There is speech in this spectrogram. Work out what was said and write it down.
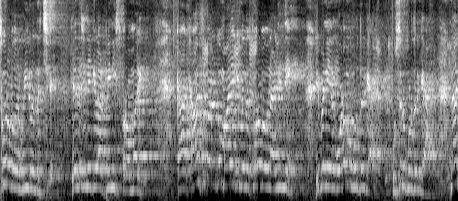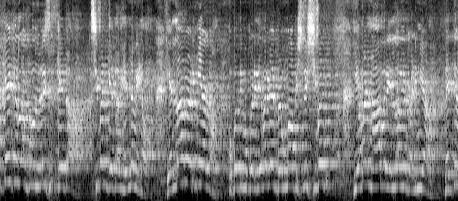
சூரபதன் உயிர் வந்துச்சு எந்திரிச்சு நிக்கிறார் பீனிக்ஸ் போற மாதிரி. கா காசு பிறக்கும் மாயைக்கும் இந்த சூரபதன் அழிந்தேன். இப்போ நீ எனக்கு உடம்பு கொடுத்துருக்க உசுறு கொடுத்துருக்க. நான் கேட்கறதெல்லாம் கொடுத்து கேட்டு சிவன் கேட்டார் என்ன வேணும்? எல்லாரும் அடிமையாகணும். முப்பத்தி முப்பது தேவர்கள் பிரம்மா விஷ்ணு சிவன் யமன் நாரதர் எல்லாரும் எனக்கு அடிமையாகணும். நெத்திர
